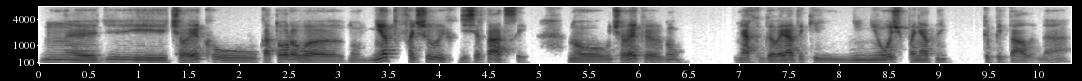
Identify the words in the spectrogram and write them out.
и человек, у которого ну, нет фальшивых диссертаций, но у человека, ну, мягко говоря, такие не, не очень понятные капиталы, да.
